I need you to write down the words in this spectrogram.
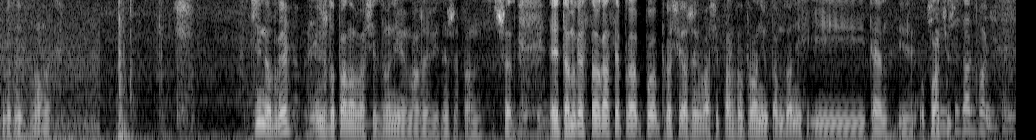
Tylko to jest dzwonek? Dzień dobry. Już do pana właśnie dzwoniłem, ale widzę, że pan szedł. Y, Tam restauracja pro, pro, prosiła, żeby właśnie pan zadzwonił tam do nich i ten, i opłacił. muszę zadzwonić do nich,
